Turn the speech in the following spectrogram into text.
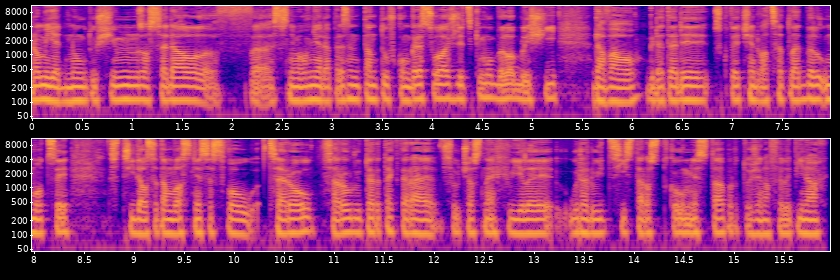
Jenom jednou, tuším, zasedal v sněmovně reprezentantů v kongresu, ale vždycky mu bylo bližší Davao, kde tedy skutečně 20 let byl u moci. Střídal se tam vlastně se svou dcerou Sarou Duterte, která je v současné chvíli úřadující starostkou města, protože na Filipínách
